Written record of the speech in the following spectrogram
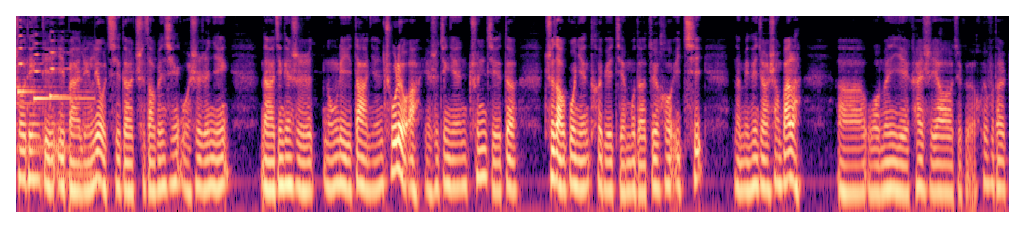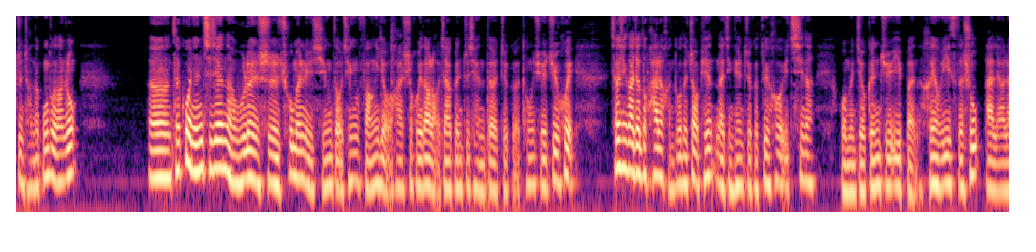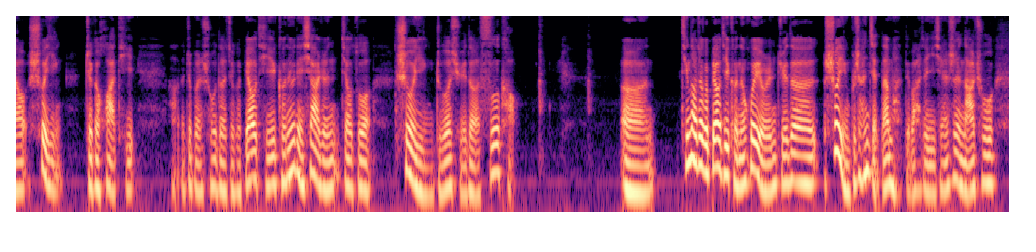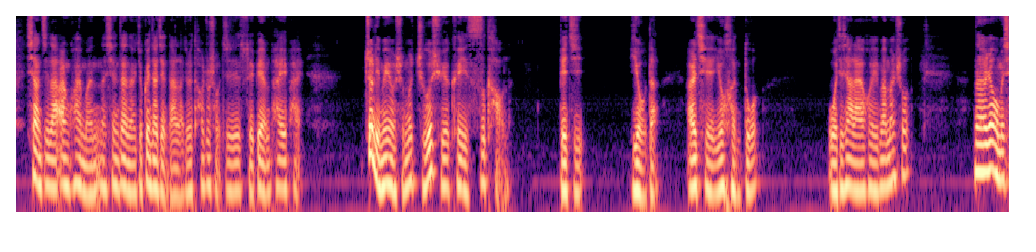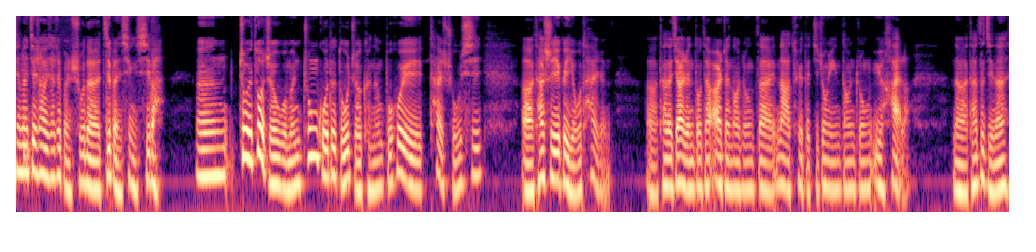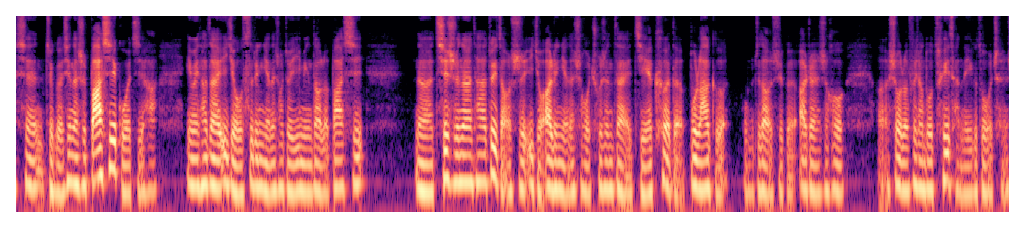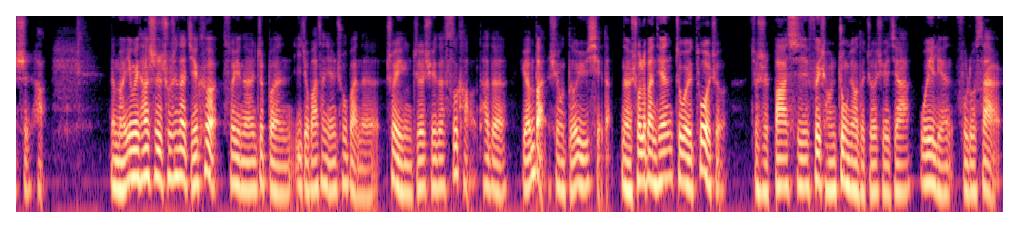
收听第一百零六期的迟早更新，我是任宁。那今天是农历大年初六啊，也是今年春节的迟早过年特别节目的最后一期。那明天就要上班了，呃，我们也开始要这个恢复到正常的工作当中。嗯，在过年期间呢，无论是出门旅行、走亲访友，还是回到老家跟之前的这个同学聚会，相信大家都拍了很多的照片。那今天这个最后一期呢，我们就根据一本很有意思的书来聊聊摄影这个话题。啊，那这本书的这个标题可能有点吓人，叫做《摄影哲学的思考》。呃，听到这个标题，可能会有人觉得摄影不是很简单嘛，对吧？这以前是拿出相机来按快门，那现在呢就更加简单了，就是掏出手机随便拍一拍。这里面有什么哲学可以思考呢？别急，有的，而且有很多。我接下来会慢慢说。那让我们先来介绍一下这本书的基本信息吧。嗯，这位作者，我们中国的读者可能不会太熟悉。呃，他是一个犹太人，呃，他的家人都在二战当中在纳粹的集中营当中遇害了。那他自己呢，现这个现在是巴西国籍哈，因为他在一九四零年的时候就移民到了巴西。那其实呢，他最早是一九二零年的时候出生在捷克的布拉格，我们知道是个二战时候，呃，受了非常多摧残的一个作城市哈。那么，因为他是出生在捷克，所以呢，这本一九八三年出版的《摄影哲学的思考》，它的原版是用德语写的。那说了半天，这位作者就是巴西非常重要的哲学家威廉·弗卢塞尔。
